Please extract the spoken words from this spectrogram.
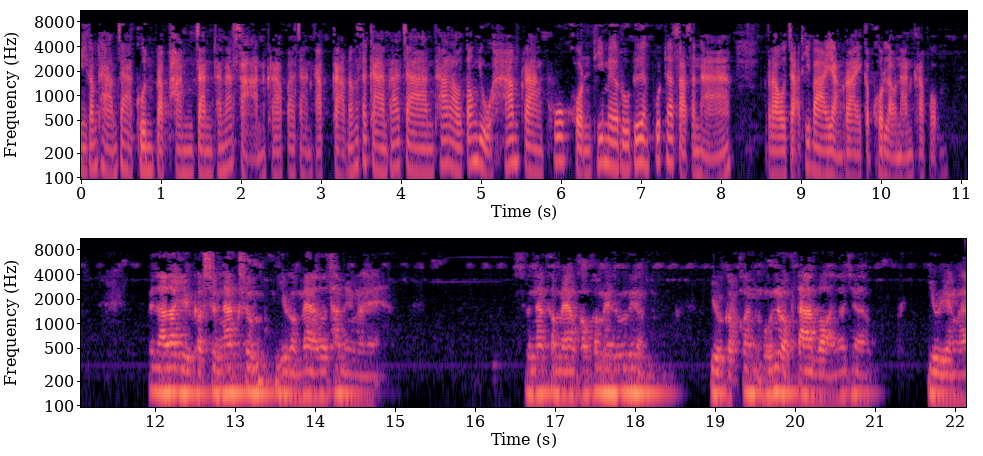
มีคำถามจากคุณประพันธ์จันทนสารครับ อาจารย์ครับกราบนักวิชาการพระอาจารย์ ถ้าเราต้องอยู่ห้ามกลางผู้คนที่ไม่รู้เรื่องพุทธศาสนา เราจะอธิบายอย่างไรกับคนเหล่านั้นครับผม เวลาเราอยู่กับสุนัขซุมอยู่กับแมวเราทำยังไงสุนัขกับแมวเขาก็ไม่รู้เรื่อง อยู่กับคนหูหนวกตาบอดเราจะอยู่อย่างไร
